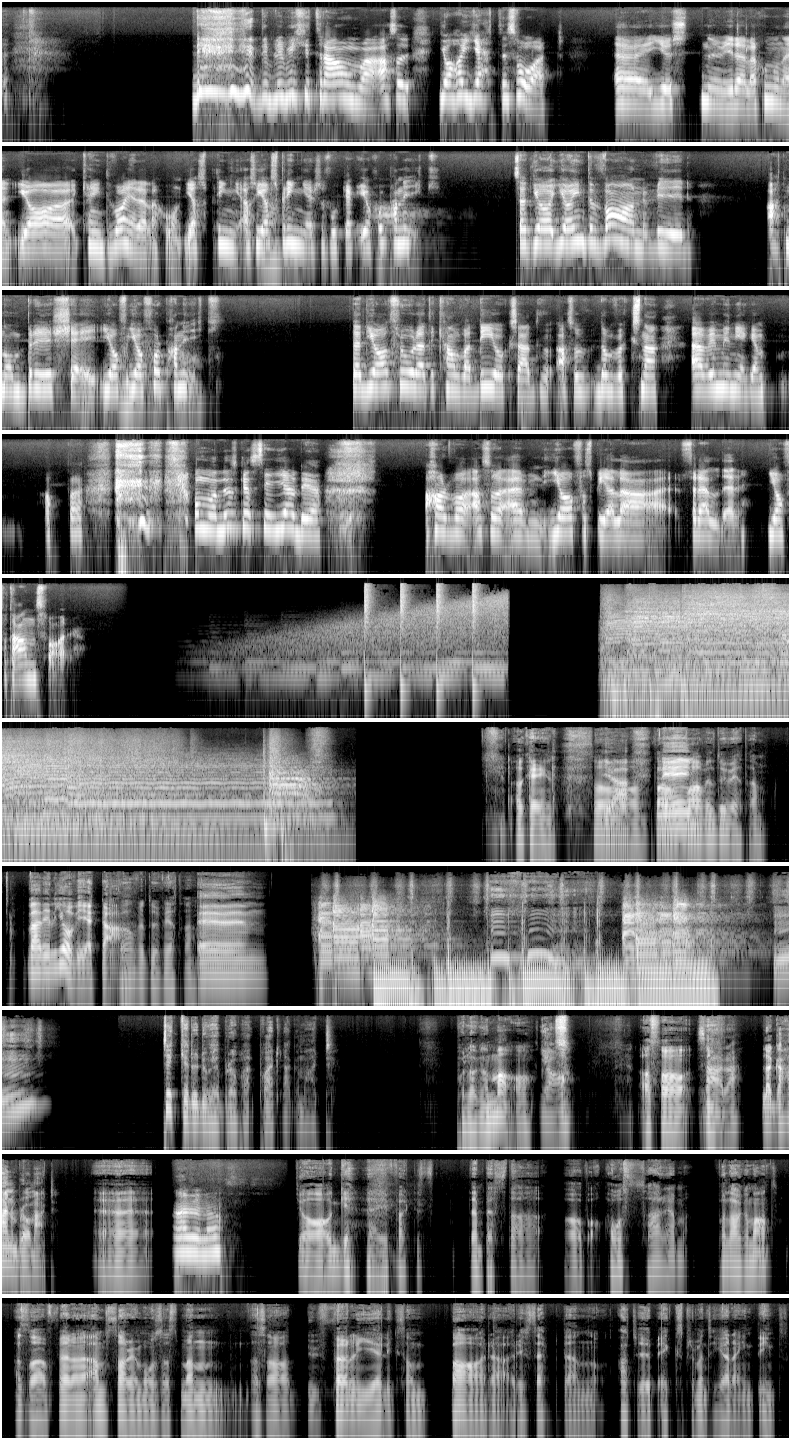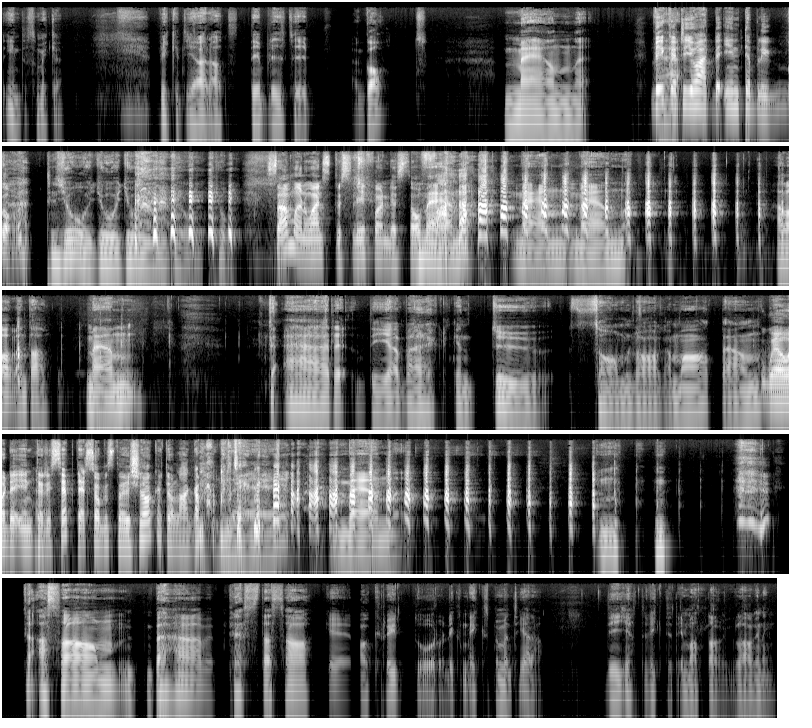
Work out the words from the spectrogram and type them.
det, det blir mycket trauma. Alltså, jag har jättesvårt eh, just nu i relationen. Jag kan inte vara i en relation. Jag springer, alltså jag Ja. springer så fort jag, jag får panik. Så att jag, jag är inte van vid att någon bryr sig. Jag, jag får panik. Så att jag tror att det kan vara det också, att alltså, de vuxna, även min egen pappa, om man nu ska säga det, har varit, alltså, jag får spela förälder. Jag får ta ansvar. Okej, så Ja, vad, nej. vad vill du veta? Vad vill jag veta? Vad vill du veta? Ehm. Mm. Tycker du du är bra på, på att laga mat? På att laga mat? Ja. Alltså, Sara, lagar han bra mat? eh, I don't know. jag är faktiskt den bästa av oss här hemma på att laga mat. Alltså, för I'm sorry Moses, men alltså, du följer liksom bara recepten att typ experimentera, inte, inte, inte så mycket. Vilket gör att det blir typ gott. Men Vilket Äh. gör att det inte blir gott. jo, jo, jo, jo, jo, jo. Someone wants to sleep on the sofa. Men, men, men. Hallå, vänta. Men. Det är det verkligen du som lagar maten? well, det är inte receptet som står i köket att laga mat. Nej, men. Mm, mm. Alltså, mm, behöver testa saker, ha kryddor och liksom experimentera. Det är jätteviktigt i matlagning.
